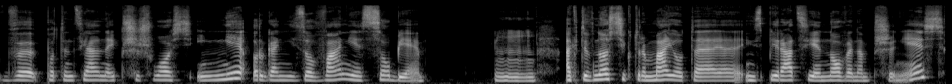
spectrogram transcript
w potencjalnej przyszłości i nie organizowanie sobie mm, aktywności, które mają te inspiracje nowe nam przynieść,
